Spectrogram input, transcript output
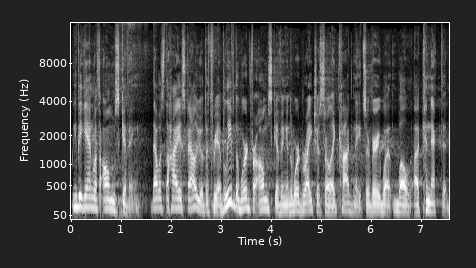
We began with almsgiving. That was the highest value of the three. I believe the word for almsgiving and the word righteous are like cognates, are very well, well uh, connected.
